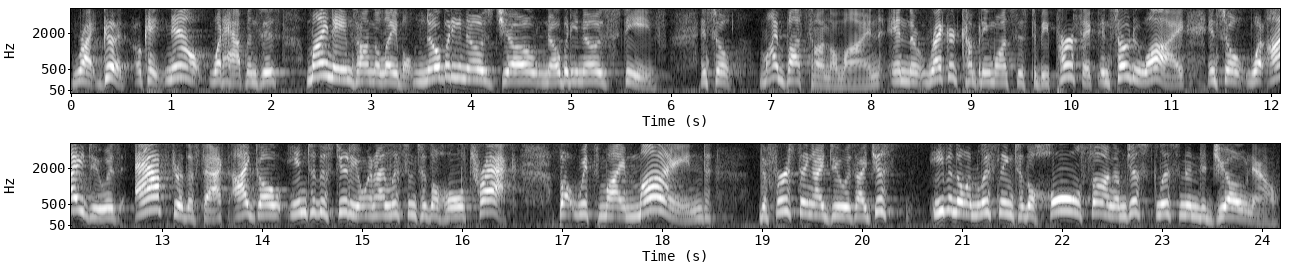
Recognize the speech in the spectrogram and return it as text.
Right, good. Okay, now what happens is my name's on the label. Nobody knows Joe, nobody knows Steve. And so my butt's on the line, and the record company wants this to be perfect, and so do I. And so what I do is after the fact, I go into the studio and I listen to the whole track. But with my mind, the first thing I do is I just, even though I'm listening to the whole song, I'm just listening to Joe now.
